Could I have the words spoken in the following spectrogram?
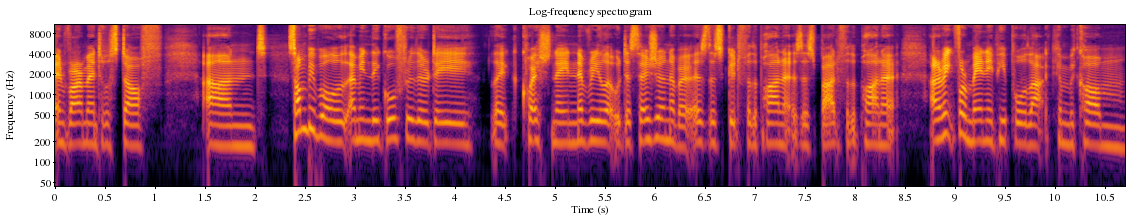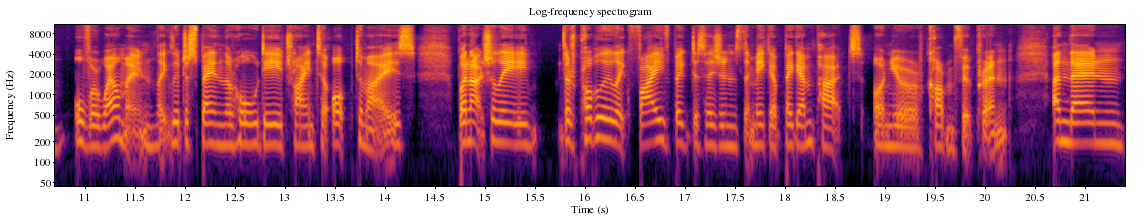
environmental stuff. And some people, I mean, they go through their day like questioning every little decision about is this good for the planet? Is this bad for the planet? And I think for many people that can become overwhelming. Like they're just spending their whole day trying to optimize. But actually, there's probably like five big decisions that make a big impact on your carbon footprint. And then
